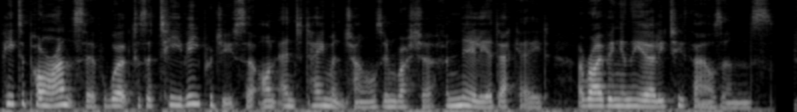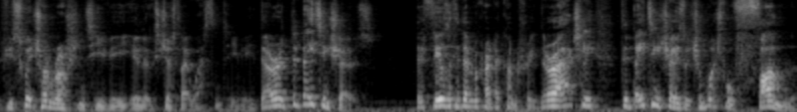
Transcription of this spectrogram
Peter Pomerantsev worked as a TV producer on entertainment channels in Russia for nearly a decade, arriving in the early 2000s. If you switch on Russian TV, it looks just like Western TV. There are debating shows. It feels like a democratic country. There are actually debating shows which are much more fun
